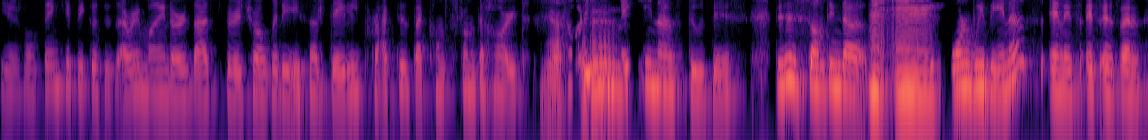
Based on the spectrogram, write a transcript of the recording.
Beautiful. Thank you, because it's a reminder that spirituality is a daily practice that comes from the heart. Yes, it Nobody's is. making us do this. This is something that is Mm-mm. born within us, and it's it's it's an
